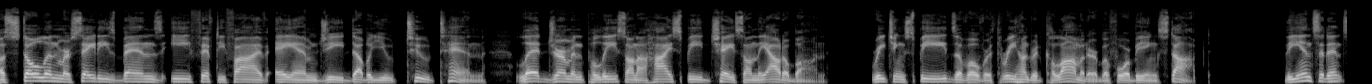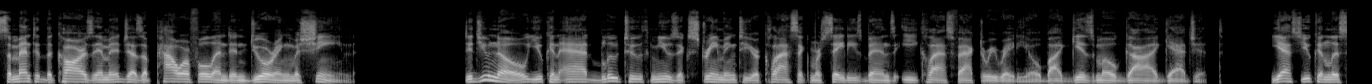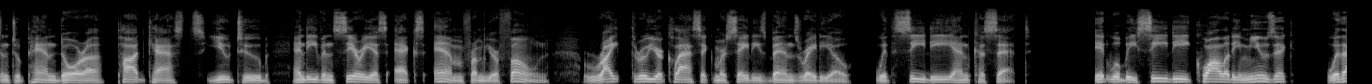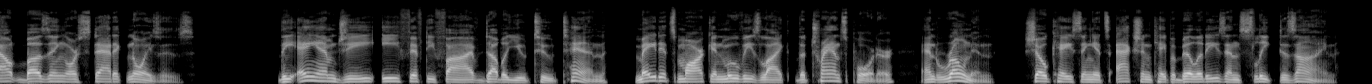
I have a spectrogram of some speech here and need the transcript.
A stolen Mercedes-Benz E55 AMG W210 led German police on a high-speed chase on the Autobahn, reaching speeds of over 300 kilometer before being stopped. The incident cemented the car's image as a powerful and enduring machine. Did you know you can add Bluetooth music streaming to your classic Mercedes-Benz E-Class factory radio by Gizmo Guy Gadget? Yes, you can listen to Pandora, podcasts, YouTube, and even Sirius XM from your phone, right through your classic Mercedes-Benz radio with CD and cassette. It will be CD quality music without buzzing or static noises. The AMG E55 W210 made its mark in movies like The Transporter and Ronin, showcasing its action capabilities and sleek design.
